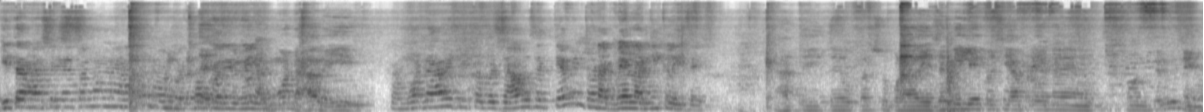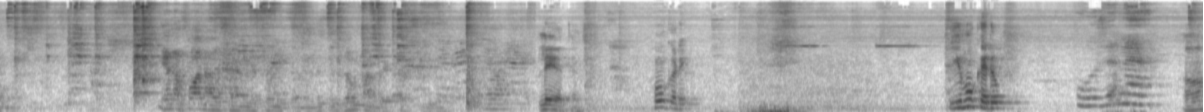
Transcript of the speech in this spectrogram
ગીતા માસીને મોઢા આવે એ મોઢા આવે તો પછી આવું છે તેમ ને થોડાક વહેલા નીકળી જાય. હા તો એ તો એવું કરશું. પણ હવે જમી લે પછી આપણે એને ફોન કરવી ને એવું. એનો ફોન આવશે એટલે થોડીક કરો નહીં તો જમવા બેઠા લે હતા શું કરી? એ શું કર્યું? હું? હા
